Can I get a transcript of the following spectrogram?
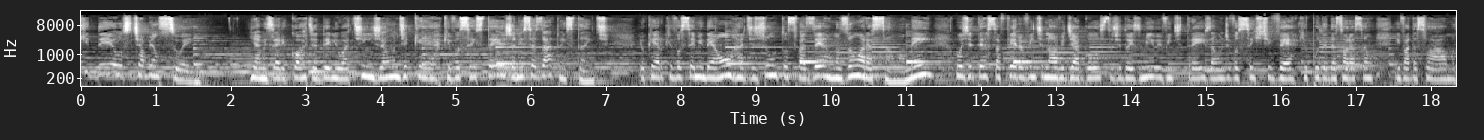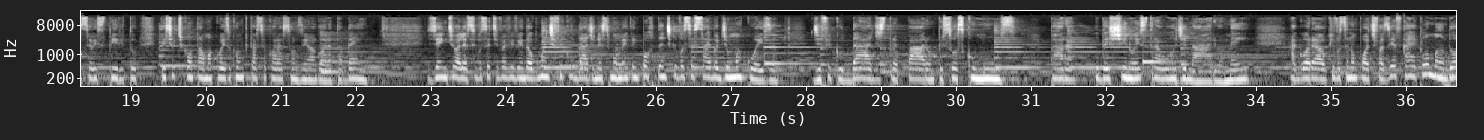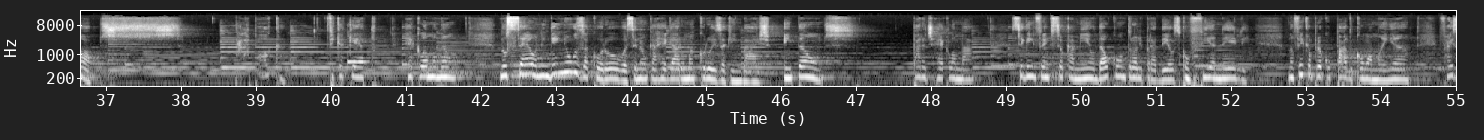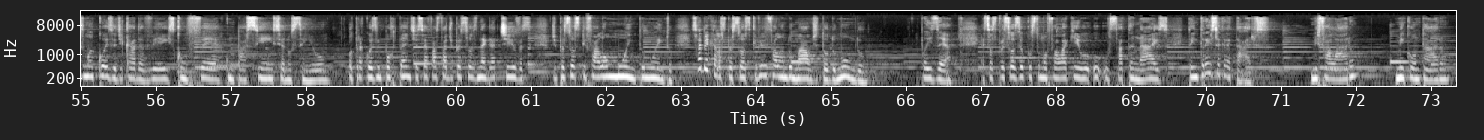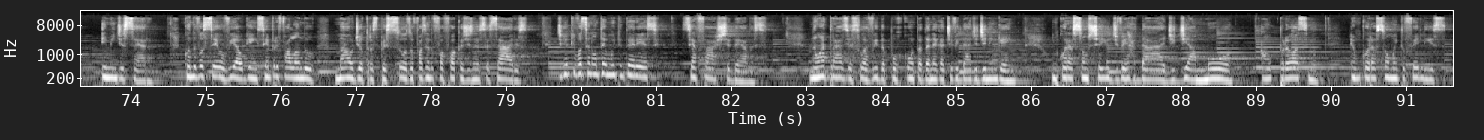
Que Deus te abençoe e a misericórdia dele o atinja onde quer que você esteja nesse exato instante. Eu quero que você me dê a honra de juntos fazermos uma oração, amém? Hoje, terça-feira, 29 de agosto de 2023, aonde você estiver, que o poder dessa oração invada sua alma, seu espírito. Deixa eu te contar uma coisa, como que tá seu coraçãozinho agora, tá bem? Gente, olha, se você estiver vivendo alguma dificuldade nesse momento, é importante que você saiba de uma coisa: dificuldades preparam pessoas comuns para o destino extraordinário, amém? Agora, o que você não pode fazer é ficar reclamando, ó. cala a boca, fica quieto, reclama não. No céu, ninguém usa coroa se não carregar uma cruz aqui embaixo. Então, para de reclamar. Siga em frente o seu caminho, dá o controle para Deus, confia nele. Não fica preocupado com o amanhã. Faz uma coisa de cada vez, com fé, com paciência no Senhor. Outra coisa importante é se afastar de pessoas negativas, de pessoas que falam muito, muito. Sabe aquelas pessoas que vivem falando mal de todo mundo? Pois é, essas pessoas eu costumo falar que o, o, o Satanás tem três secretários. Me falaram, me contaram e me disseram. Quando você ouvir alguém sempre falando mal de outras pessoas ou fazendo fofocas desnecessárias, diga que você não tem muito interesse. Se afaste delas. Não atrase a sua vida por conta da negatividade de ninguém. Um coração cheio de verdade, de amor ao próximo, é um coração muito feliz.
